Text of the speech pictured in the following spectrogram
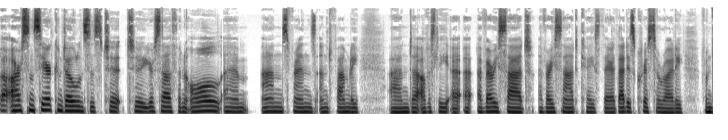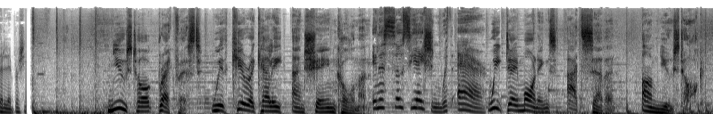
uh, our sincere condolences to, to yourself and all um, Ann's friends and family, and uh, obviously a, a, a very sad, a very sad case there. That is Chris O'Reilly from the Liberty. Newstalk Breakfast with Ciara Kelly and Shane Coleman. in association with AIR Weekday mornings at 7 on Newstalk.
